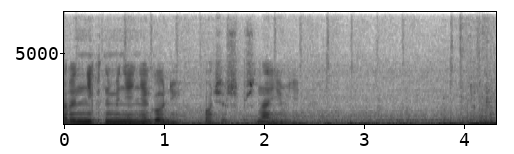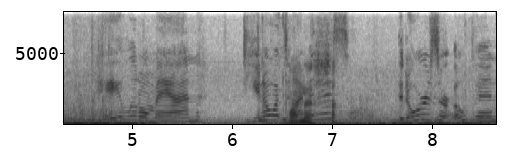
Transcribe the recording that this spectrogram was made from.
Ale nikt mnie nie goni, chociaż przynajmniej. Hey, little man. Do you know what time it Vanessa? is? The doors are open.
